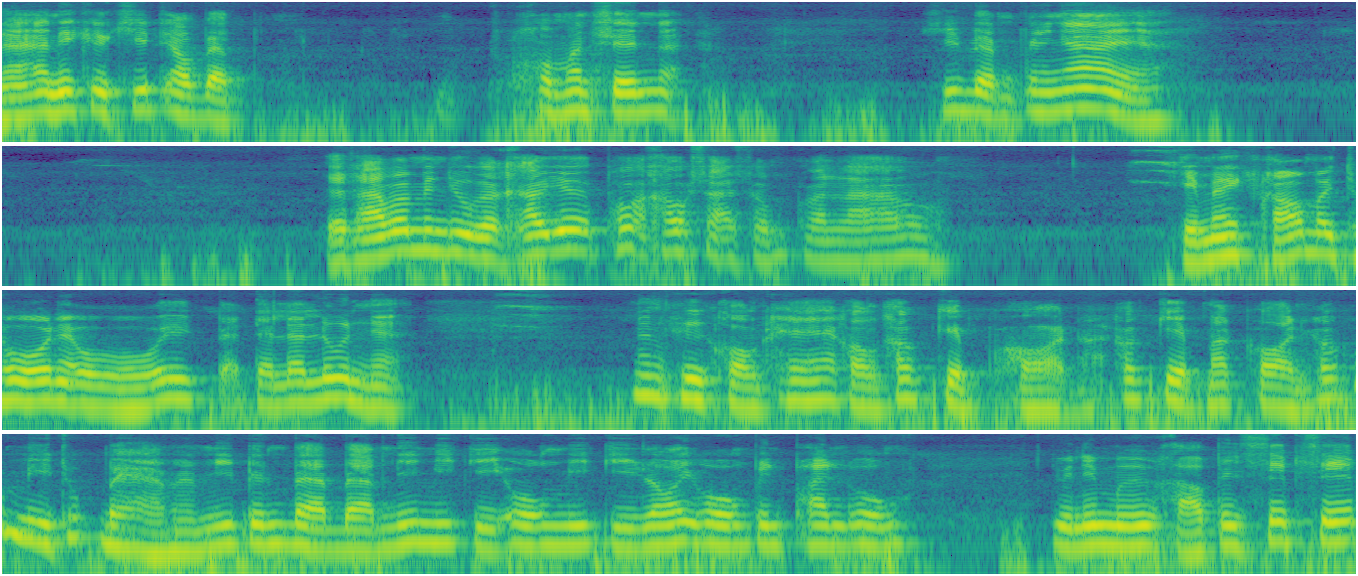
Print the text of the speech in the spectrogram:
นะ อันนี้คือคิดเอาแบบคอมมอนเซนต์อะ คิดแบบง่ายๆอะแต่ถามว่ามันอยู่กับเขาเยอะ เพราะเขาสะสมก่อนเราเห็นไหมเขามาโชว์เนี่ยโอ้โหแต่ละรุ่นเนี่ย นั่นคือของแท้ของเขาเก็บก่อนเขาเก็บมาก่อนเขาก็มีทุกแบบอะมีเป็นแบบแบบนี้มีกี่องค์ มีกี่ร้อยองค์ เป็นพันองค์ อยู่ในมือเขาเป็นเซฟเซฟ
